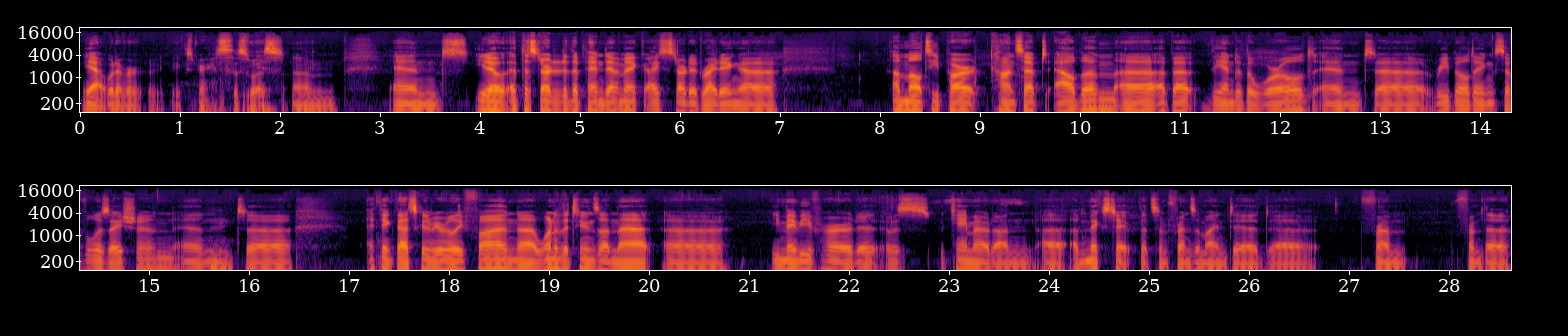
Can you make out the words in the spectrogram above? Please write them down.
yeah whatever experience this Yeah, was. um and you know at the start of the pandemic I started writing a a multi-part concept album uh, about the end of the world and uh, rebuilding civilization. And uh, I think that's going to be really fun. Uh, one of the tunes on that, uh, you maybe you've heard it, it was it came out on uh, a mixtape that some friends of mine did uh, from from the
